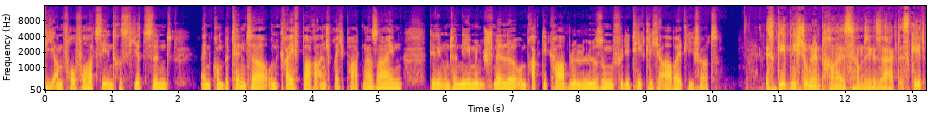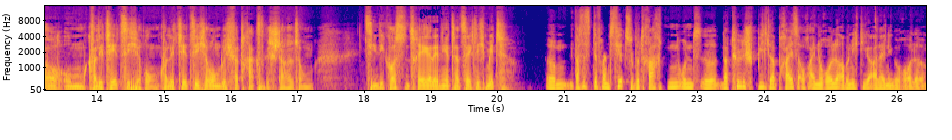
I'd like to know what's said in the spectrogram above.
die am VVHC interessiert sind, ein kompetenter und greifbarer Ansprechpartner sein, der den Unternehmen schnelle und praktikable Lösungen für die tägliche Arbeit liefert. Es geht nicht um den Preis, haben Sie gesagt. Es geht auch um Qualitätssicherung, Qualitätssicherung durch Vertragsgestaltung. Ziehen die Kostenträger denn hier tatsächlich mit? Ähm, das ist differenziert zu betrachten und äh, natürlich spielt der Preis auch eine Rolle, aber nicht die alleinige Rolle.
